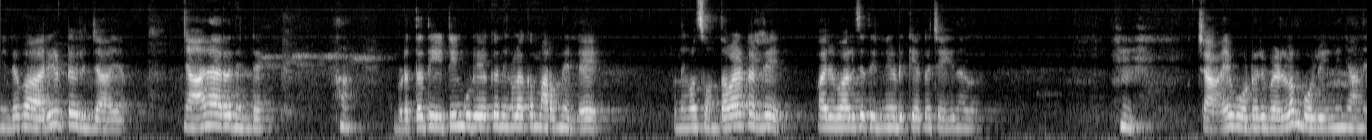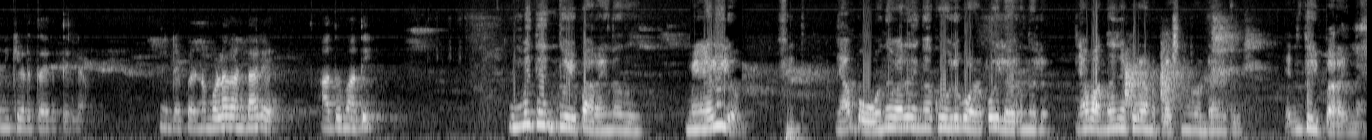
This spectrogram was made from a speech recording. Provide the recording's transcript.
നിന്റെ ഭാര്യ ഇട്ട് തരും ചായ. ഞാനാരാ നിന്റെ? ഇവിടുത്തെ തീറ്റയും കുടിയൊക്കെ നിങ്ങളൊക്കെ മറന്നില്ലേ? അപ്പം നിങ്ങൾ സ്വന്തമായിട്ടല്ലേ പരിപാലിച്ച് തിന്നിയെടുക്കുകയൊക്കെ ചെയ്യുന്നത്? ചായ പോട്ടൊരു വെള്ളം പോലും ഇനി ഞാൻ എനിക്ക് എടുത്തു തരത്തില്ല. നിന്റെ പെണ്ണുമ്പുള്ള കണ്ടാലേ അത് മതി. ഉമ്മ ഈ പറയുന്നത്? മേളിലോ? ഞാൻ പോകുന്ന വരെ നിങ്ങൾക്ക് ഒരു കുഴപ്പമില്ലായിരുന്നല്ലോ. ഞാൻ വന്നു കഴിഞ്ഞപ്പോഴാണ് പ്രശ്നങ്ങൾ ഉണ്ടായത്. എന്തോ ഈ പറയുന്നത്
